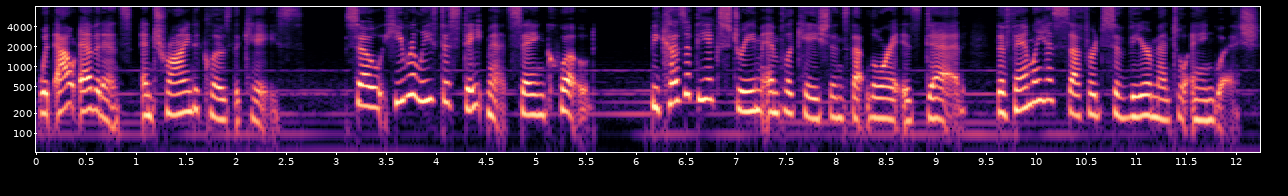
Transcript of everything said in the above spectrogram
without evidence and trying to close the case. So he released a statement saying, quote, because of the extreme implications that Laura is dead, the family has suffered severe mental anguish.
